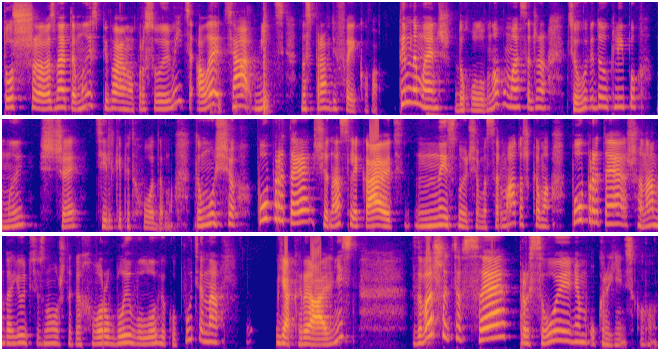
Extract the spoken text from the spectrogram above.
Тож, е, знаєте, ми співаємо про свою міць, але ця міць насправді фейкова. Тим не менш, до головного меседжа цього відеокліпу ми ще тільки підходимо. Тому що, попри те, що нас лякають неіснуючими сарматушками, попри те, що нам дають знову ж таки хворобливу логіку Путіна як реальність, завершується все присвоєнням українського.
